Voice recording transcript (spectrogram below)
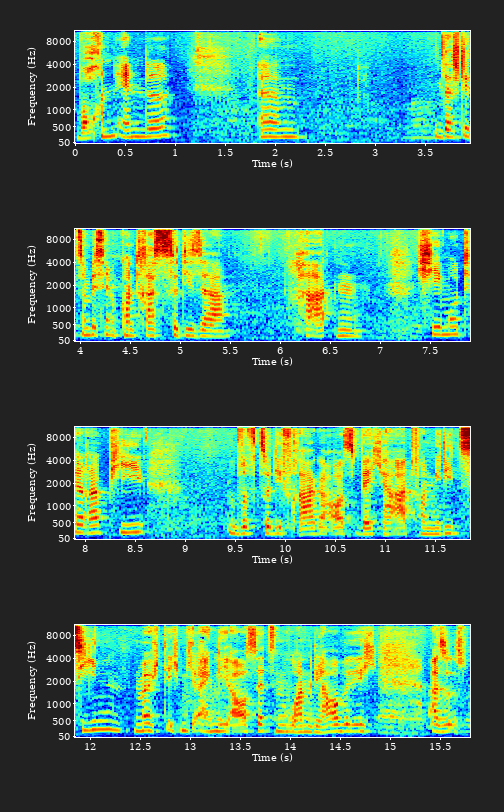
Wochenende. Ähm, das steht so ein bisschen im Kontrast zu dieser harten Chemotherapie wirft so die Frage aus, welcher Art von Medizin möchte ich mich eigentlich aussetzen, woran glaube ich. Also es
